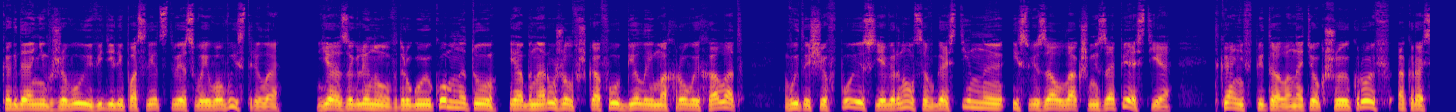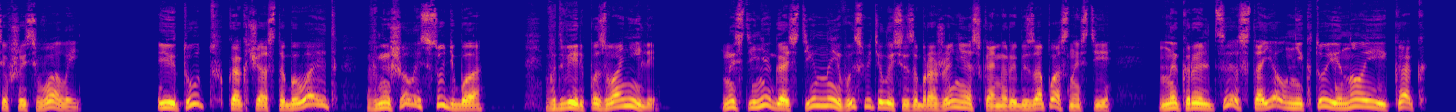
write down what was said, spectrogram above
когда они вживую видели последствия своего выстрела. Я заглянул в другую комнату и обнаружил в шкафу белый махровый халат. Вытащив пояс, я вернулся в гостиную и связал Лакшми запястья. Ткань впитала натекшую кровь, окрасившись валой. И тут, как часто бывает, вмешалась судьба. В дверь позвонили. На стене гостиной высветилось изображение с камеры безопасности — на крыльце стоял никто иной, как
